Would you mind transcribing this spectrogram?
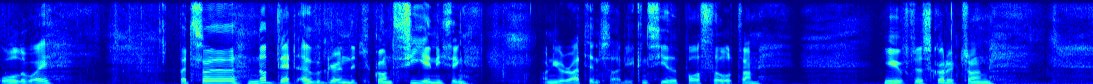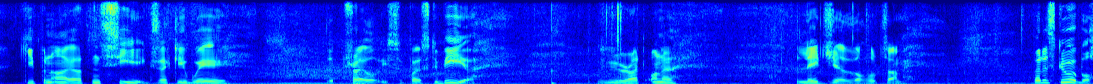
all the way but uh, not that overgrown that you can't see anything on your right hand side you can see the path the whole time. You've just got to try and keep an eye out and see exactly where the trail is supposed to be here. You're right on a ledge here the whole time but it's doable.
